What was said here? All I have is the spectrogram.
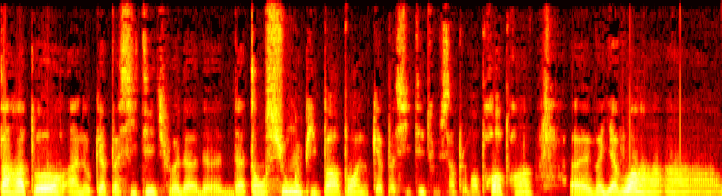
par rapport à nos capacités, tu vois, d'attention et puis par rapport à nos capacités tout simplement propres, hein, euh, il va y avoir un,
